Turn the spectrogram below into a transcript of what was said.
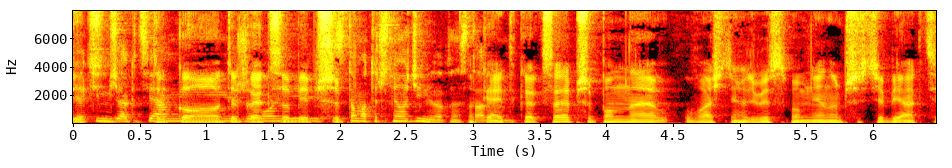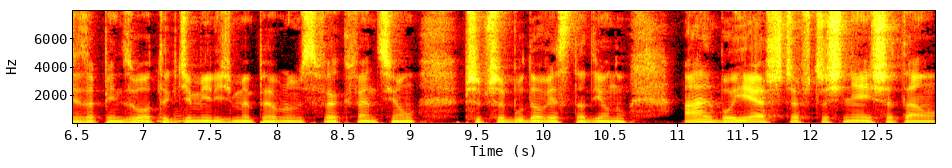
jakimiś akcjami, tylko- tylko żeby jak sobie przy- systematycznie chodzili na ten Okej, stadion. tylko jak sobie przypomnę właśnie choćby wspomnianą przez ciebie akcję za 5 zł, Mhm. gdzie mieliśmy problem z frekwencją przy przebudowie stadionu, albo jeszcze wcześniejsze tą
